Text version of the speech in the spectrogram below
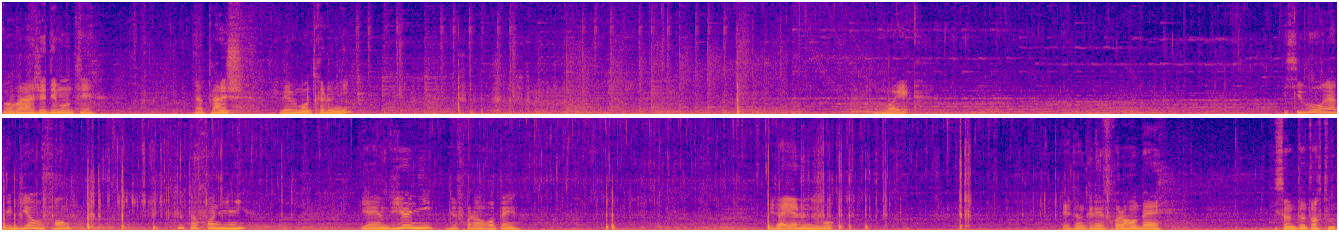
Bon voilà, j'ai démonté la planche. Je vais vous montrer le nid. Vous voyez? Et si vous regardez bien au fond, tout au fond du nid, il y a un vieux nid de frelons européens. Et là, il y a le nouveau. Et donc les frelons, ben, ils sont un peu partout.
